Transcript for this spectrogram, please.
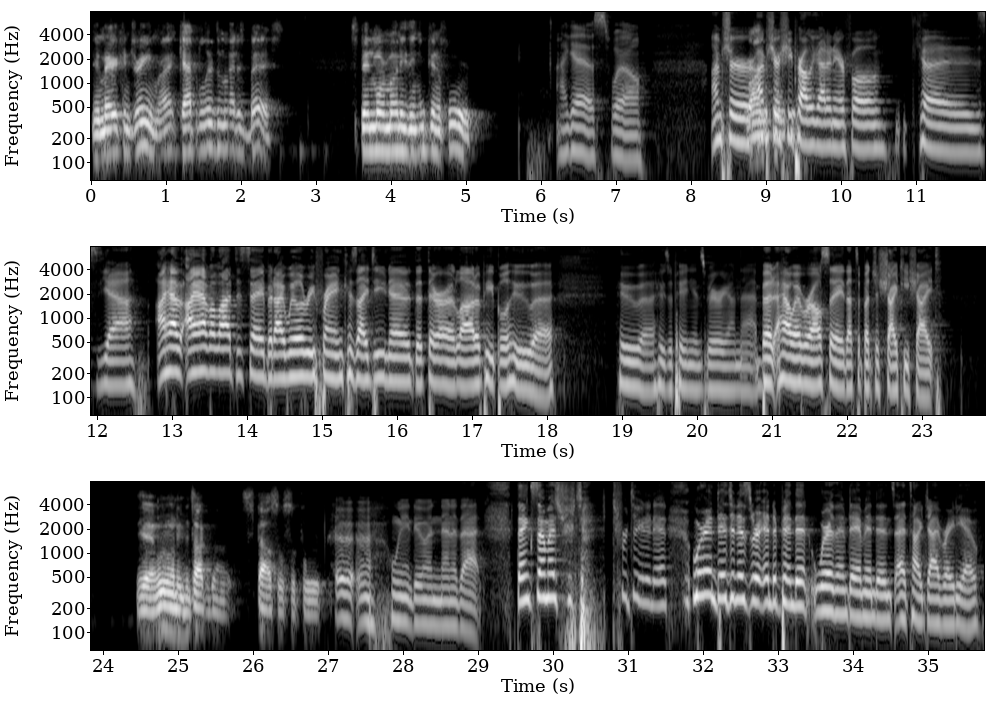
The American dream, right? Capitalism at its best. Spend more money than you can afford. I guess. Well, I'm sure. I'm sure she probably got an earful because yeah, I have. I have a lot to say, but I will refrain because I do know that there are a lot of people who. Uh, who uh, whose opinions vary on that, but however, I'll say that's a bunch of shitey shite. Yeah, we won't even talk about spousal support. Uh-uh, we ain't doing none of that. Thanks so much for, t- for tuning in. We're indigenous, we're independent, we're them damn Indians at Talk Jive Radio.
